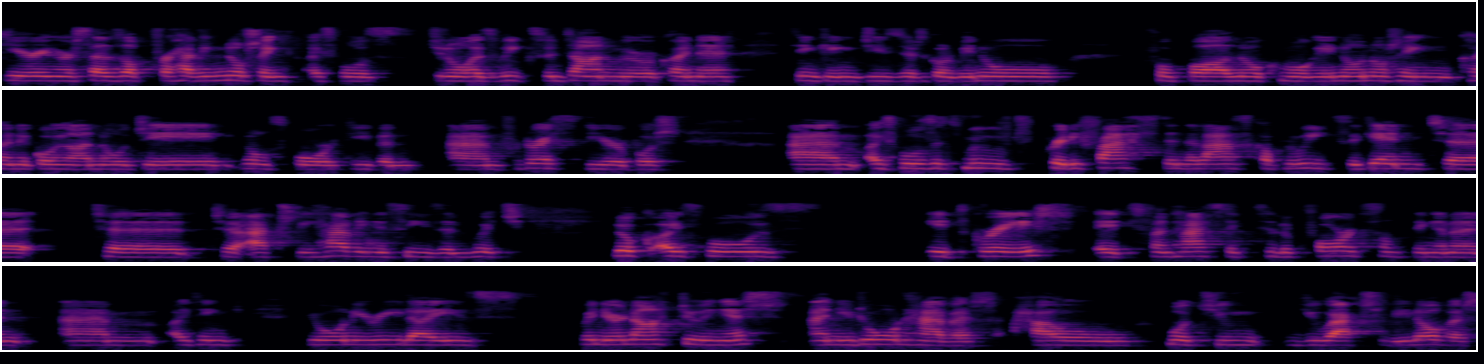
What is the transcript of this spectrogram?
gearing ourselves up for having nothing. I suppose you know as weeks went on, we were kind of thinking, geez, there's going to be no football, no camogie, no nothing kind of going on, no J, no sport even um, for the rest of the year. But um, I suppose it's moved pretty fast in the last couple of weeks again to to to actually having a season. Which, look, I suppose it's great. It's fantastic to look forward to something, and then um, I think you only realise when you're not doing it and you don't have it how much you you actually love it.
